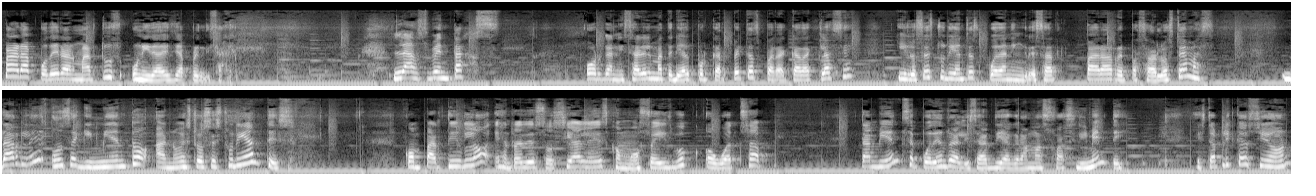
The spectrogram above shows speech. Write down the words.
para poder armar tus unidades de aprendizaje. Las ventajas. Organizar el material por carpetas para cada clase y los estudiantes puedan ingresar para repasar los temas darle un seguimiento a nuestros estudiantes, compartirlo en redes sociales como Facebook o WhatsApp. También se pueden realizar diagramas fácilmente. Esta aplicación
